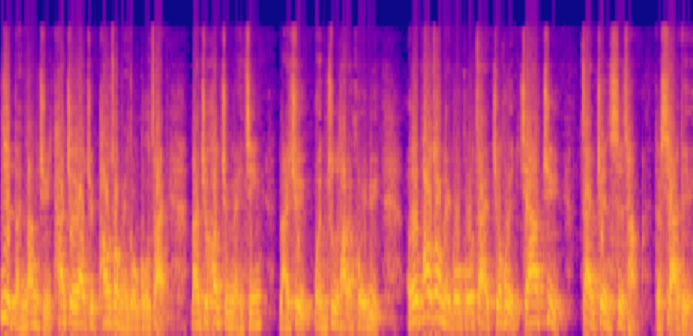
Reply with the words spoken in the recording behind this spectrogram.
日本当局他就要去抛售美国国债，来去换取美金，来去稳住它的汇率。而抛售美国国债就会加剧债券市场的下跌，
